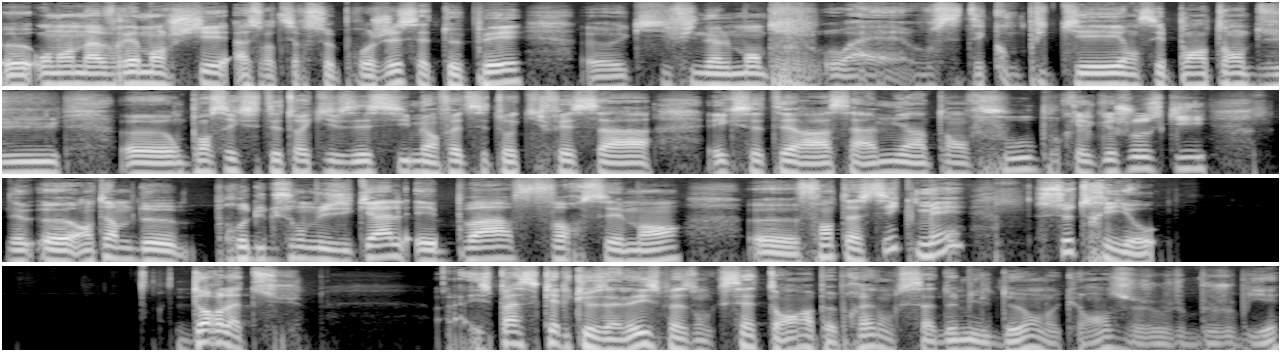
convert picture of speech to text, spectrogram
Euh, on en a vraiment chié à sortir ce projet, cette EP, qui finalement, ouais, c'était compliqué, on s'est pas entendu, on pensait que c'était toi qui faisais ci, mais en fait c'est toi qui fais ça, etc. Ça a mis un temps fou pour quelque chose qui, en termes de production musicale, est pas forcément fantastique, mais ce trio dort là-dessus. Il se passe quelques années, il se passe donc 7 ans à peu près, donc c'est ça 2002 en l'occurrence, j'oubliais.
